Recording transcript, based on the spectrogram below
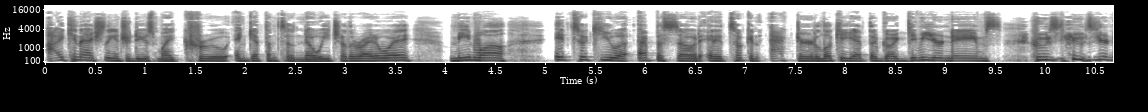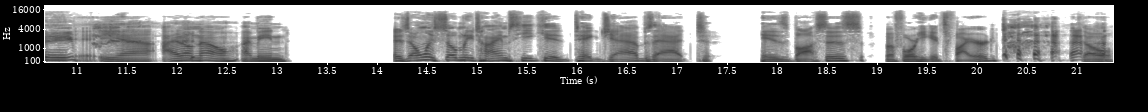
I can actually introduce my crew and get them to know each other right away." Meanwhile, it took you an episode and it took an actor looking at them going, "Give me your names. Who's who's your name?" Yeah, I don't know. I mean, there's only so many times he could take jabs at his bosses before he gets fired. So,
